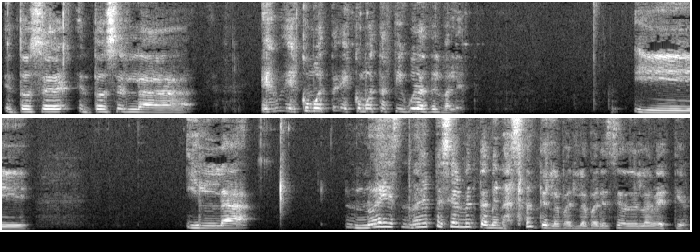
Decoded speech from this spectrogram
entonces, entonces la es, es como esta- es como estas figuras del ballet. Y y la no es, no es especialmente amenazante la, la apariencia de la bestia.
